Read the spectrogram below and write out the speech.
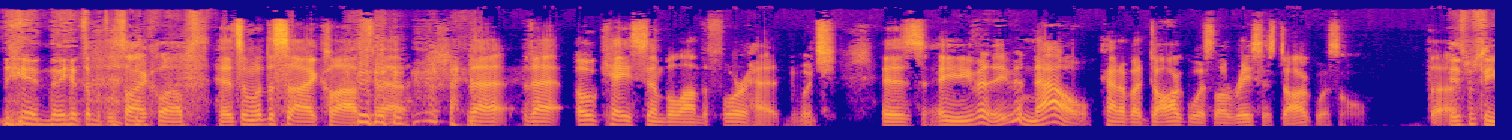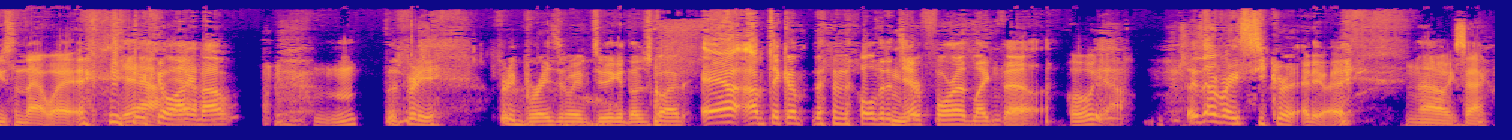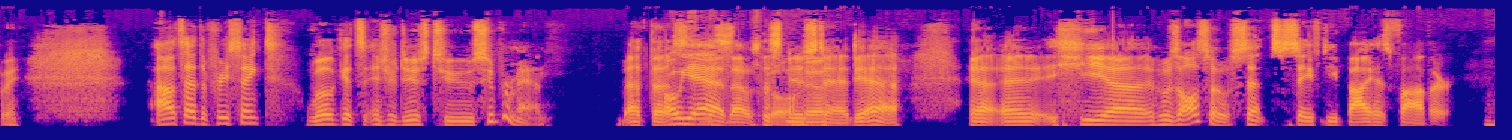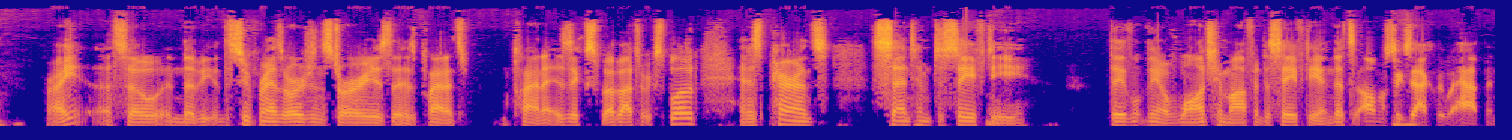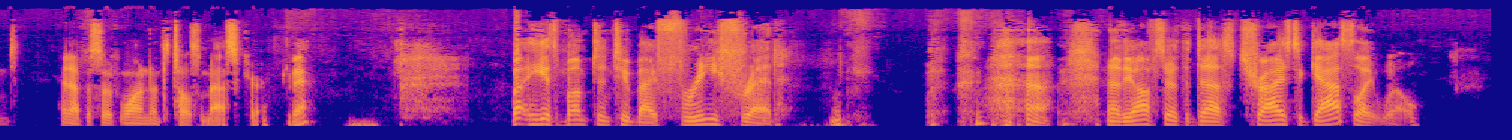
and then he hits him with the cyclops. Hits him with the Cyclops. That, that that OK symbol on the forehead, which is even even now kind of a dog whistle, a racist dog whistle. They're supposed to use them that way. Yeah, walking yeah. out. Mhm. It's pretty, pretty brazen way of doing it. Though, just go ahead. Yeah, I'm taking them and hold it to Yep. your forehead like that. Oh yeah, It's not very secret anyway. no, exactly. Outside the precinct, Will gets introduced to Superman at the Oh, yeah, this, that was this cool, yeah. newsstand. Yeah. yeah, and he uh, who was also sent to safety by his father, Mm-hmm. right? Uh, so, in the the Superman's origin story is that his planet's planet is ex- about to explode, and his parents sent him to safety. They you know launch him off into safety, and that's almost exactly what happened in episode one of the Tulsa massacre. Yeah. But he gets bumped into by Free Fred. now, the officer at the desk tries to gaslight Will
